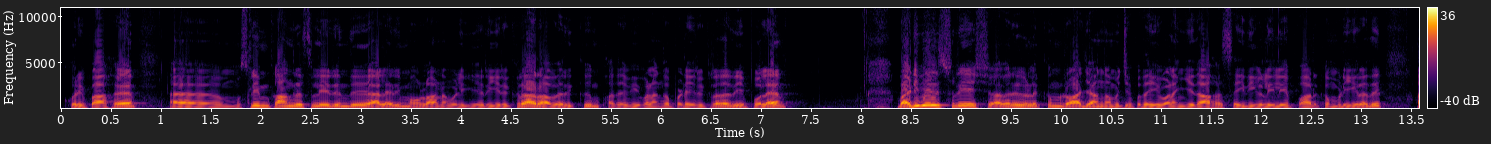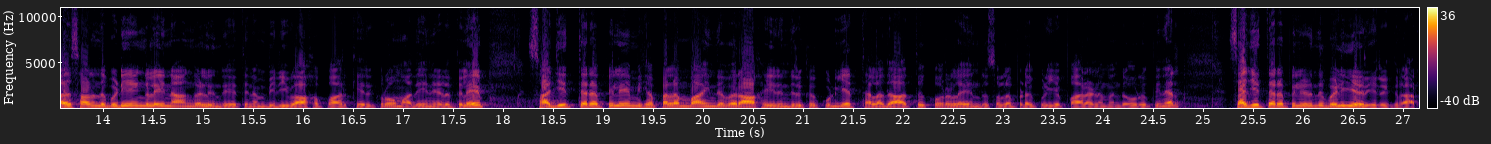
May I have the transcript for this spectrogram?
குறிப்பாக அஹ், காங்கிரஸிலிருந்து அலரி மௌலான வெளியேறியிருக்கிறார் அவருக்கும் பதவி வழங்கப்பட இருக்கிறது. அதே போல வடிவேல் சுரேஷ் அவர்களுக்கும் ராஜாங்க அமைச்சு பதவி வழங்கியதாக செய்திகளிலே பார்க்க முடிகிறது. அது சார்ந்த விடயங்களை நாங்கள் இன்றைய தினம் விரிவாக பார்க்க இருக்கிறோம். அதே நேரத்திலே சஜித் தரப்பிலே மிக பலம் வாய்ந்தவராக இருந்திருக்கக்கூடிய தலதா அத்துக்குரலை என்று சொல்லப்படக்கூடிய பாராளுமன்ற உறுப்பினர் சஜித் தரப்பிலிருந்து வெளியேறியிருக்கிறார்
